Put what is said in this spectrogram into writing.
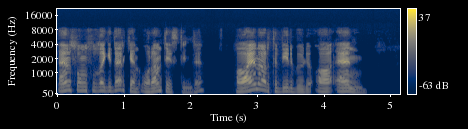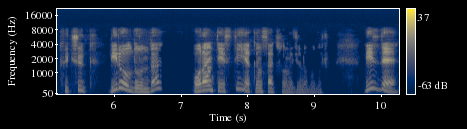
n sonsuza giderken oran testinde an artı 1 bölü an küçük 1 olduğunda oran testi yakınsak sonucunu bulur. Biz de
